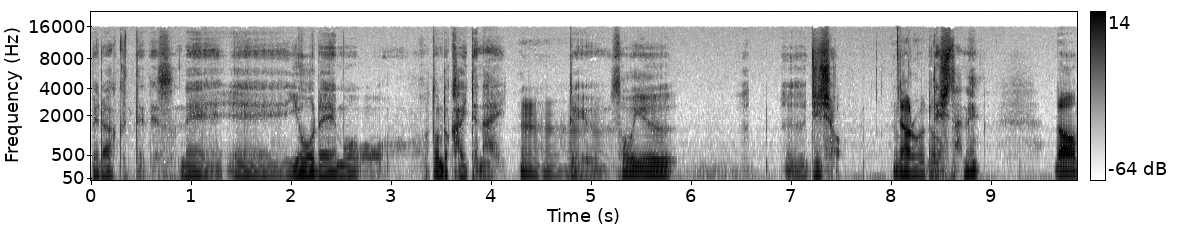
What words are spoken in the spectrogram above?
ぺらくてですね、えー、用例もほとんど書いてないという、そういう辞書でしたね。だ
